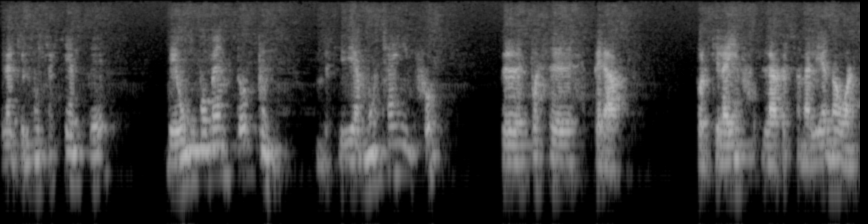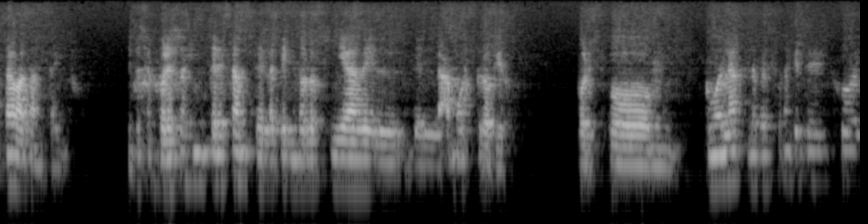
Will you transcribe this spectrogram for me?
era que mucha gente de un momento, pum, recibía mucha info, pero después se desesperaba, porque la, info- la personalidad no aguantaba tanta info. Entonces, por eso es interesante la tecnología del, del amor propio. Por, o, ¿Cómo es la, la persona que te dijo el,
